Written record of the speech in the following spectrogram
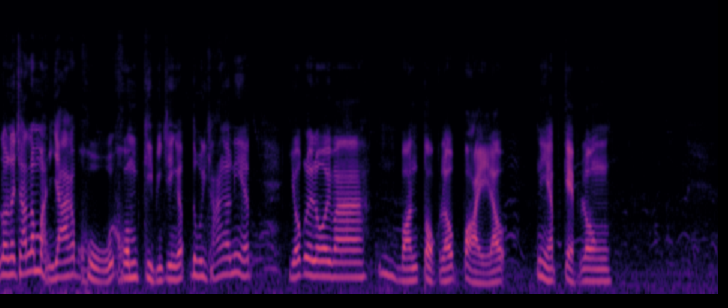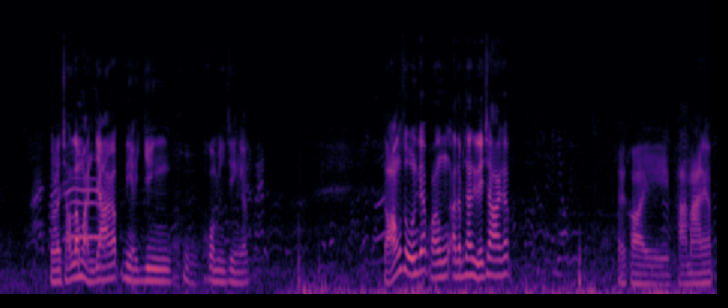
โรนชันล้วหมันยาครับโอ้โหคมกรีบจริงๆครับดูอีกครั้งแล้วนี่ครับยกเลยๆมาบอลตกแล้วปล่อยแล้วนี่ครับเก็บลงโรนชันล้วหมันยาครับเนี่ยยิงโอ้โหคมจริงๆครับสองศูนย์ครับของอัตชันศิริชาครับค่อยๆพามานะครับ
